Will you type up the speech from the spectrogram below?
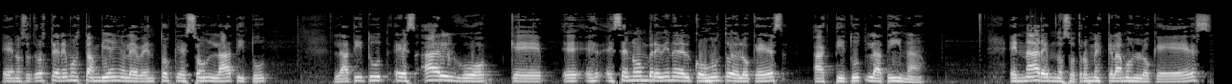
Eh, nosotros tenemos también el evento que son Latitud, Latitud es algo que ese nombre viene del conjunto de lo que es actitud latina. En NAREM nosotros mezclamos lo que es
